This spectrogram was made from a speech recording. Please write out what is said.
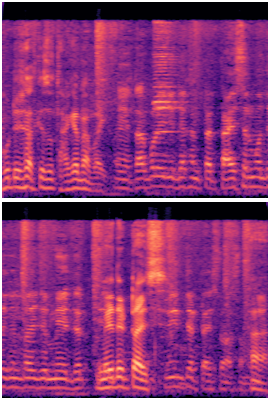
হুডির আর কিছু থাকে না ভাই। হ্যাঁ, তারপরে এই যে দেখেন টাইসের মধ্যে কিন্তু এই যে মেয়েদের মেয়েদের টাইস। প্রিন্টের টাইসও আছে হ্যাঁ।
